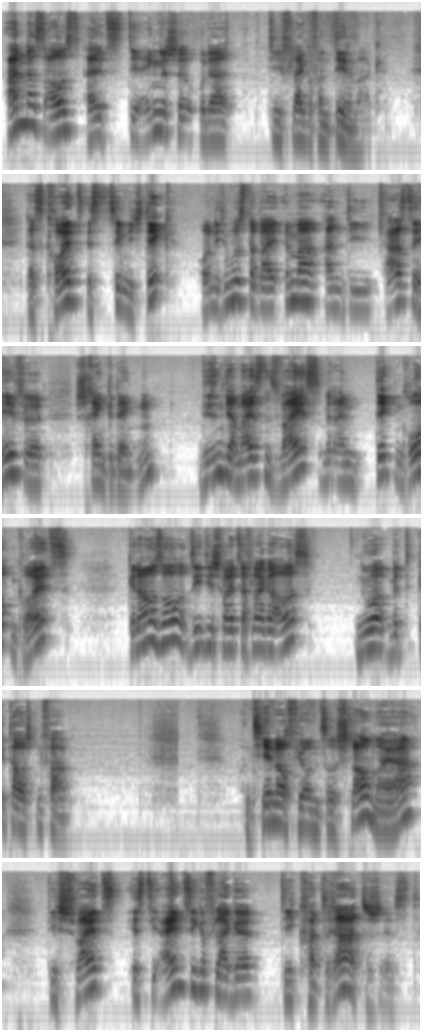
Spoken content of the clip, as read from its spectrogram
anders aus als die englische oder die Flagge von Dänemark. Das Kreuz ist ziemlich dick und ich muss dabei immer an die Erste-Hilfe-Schränke denken. Die sind ja meistens weiß mit einem dicken roten Kreuz. Genauso sieht die Schweizer Flagge aus, nur mit getauschten Farben. Und hier noch für unsere Schlaumeier. Die Schweiz ist die einzige Flagge, die quadratisch ist.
